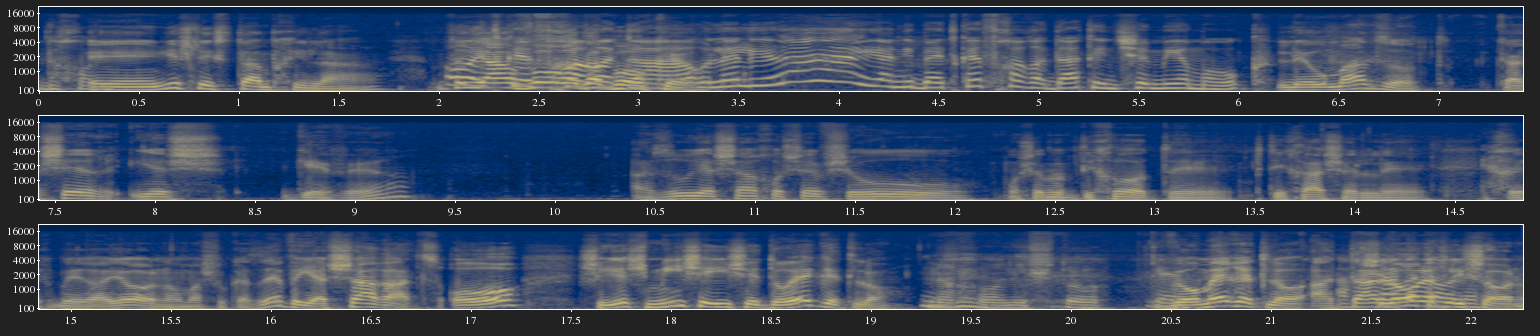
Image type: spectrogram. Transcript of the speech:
נכון. אה, יש לי סתם בחילה, או ויעבור עד הבוקר. או התקף חרדה, עולה לי, היי, אני בהתקף חרדה, תנשמי עמוק. לעומת זאת, כאשר יש גבר, אז הוא ישר חושב שהוא, כמו שבבדיחות, אה, פתיחה של אה, בהיריון או משהו כזה, וישר רץ. או שיש מישהי שדואגת לו. נכון, אשתו. כן. ואומרת לו, אתה לא הולך לישון,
